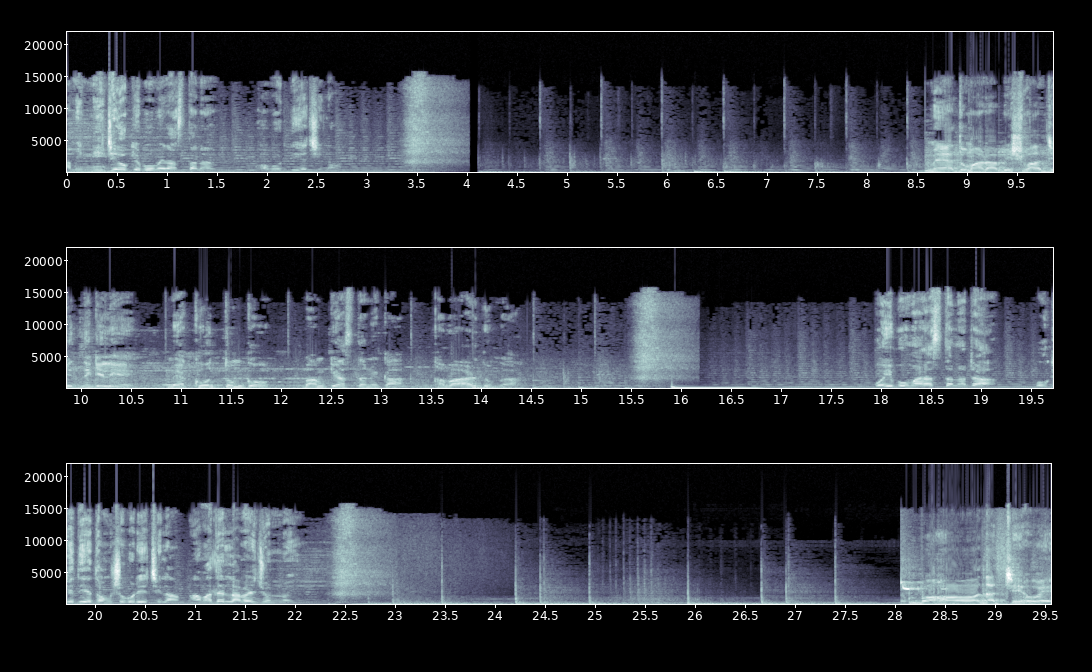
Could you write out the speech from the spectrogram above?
আমি নিজে ওকে বোমের আস্তানার খবর দিয়েছিলাম मैं तुम्हारा विश्वास जीतने के लिए मैं खुद तुमको बम के आस्ताने का खबर दूंगा ওই বোমার আস্তানাটা ওকে দিয়ে ধ্বংস করিয়েছিলাম আমাদের লাভের জন্যই बहुत अच्छे हुए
